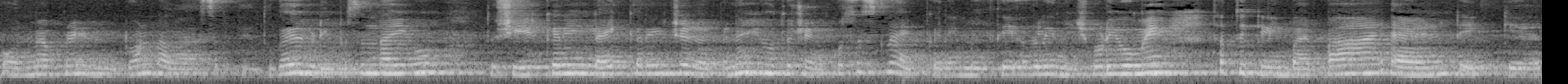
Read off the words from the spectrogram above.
फ़ोन में अपने रिंगटोन लगा सकते हैं। तो भाई वीडियो पसंद आई हो तो शेयर करें लाइक करें चैनल पर नहीं हो तो चैनल को सब्सक्राइब करें। मिलते हैं अगली नेक्स्ट वीडियो में। तब तक के लिए bye bye and take care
